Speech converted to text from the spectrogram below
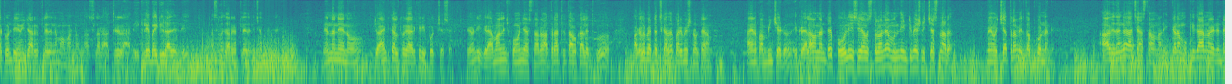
అటువంటి ఏమీ జరగట్లేదండి మా మండలంలో అసలు రాత్రి రా వెహికలే బయటికి రాదండి. అసలు జరగట్లేదని చెప్పడం జరిగింది. నిన్న నేను జాయింట్ కలెక్టర్ గారికి రిపోర్ట్ చేశాను. ఏమండి ఈ గ్రామాల నుంచి ఫోన్ చేస్తున్నారు అర్ధరాత్రి తవ్వకాలు ఎందుకు? పగలు పెట్టచ్చు కదా పర్మిషన్ ఉంటాయని ఆయన పంపించాడు. ఇక్కడ ఎలా ఉందంటే పోలీస్ వ్యవస్థలోనే ముందు ఇంటిమేషన్ ఇచ్చేస్తున్నారు. మేము వచ్చేస్తున్నాం మీరు తప్పుకోండి అని. ఆ విధంగా చేస్తూ ఉన్నారు. ఇక్కడ ముఖ్య కారణం ఏంటంటే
